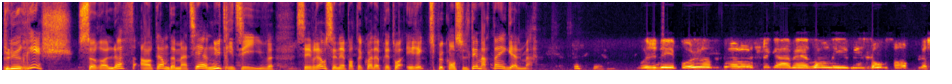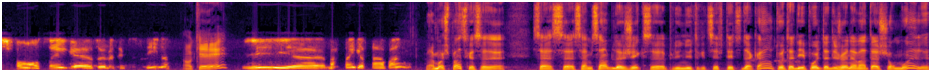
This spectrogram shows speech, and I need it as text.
plus riche sera l'œuf en termes de matière nutritive. C'est vrai ou c'est n'importe quoi d'après toi? Eric, tu peux consulter Martin également. Moi, j'ai des poules, en tout cas, là. Je sais qu'à la maison, les maisons sont plus foncées que ceux-là des petits, là. OK? Et, euh, Martin, qu'est-ce que t'en penses? Ben, moi, je pense que ça, ça, ça, ça me semble logique, ça, plus nutritif. T'es-tu d'accord? Toi, t'as des poules, t'as déjà un avantage sur moi, là.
